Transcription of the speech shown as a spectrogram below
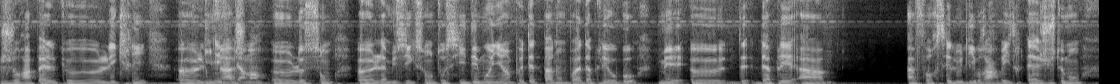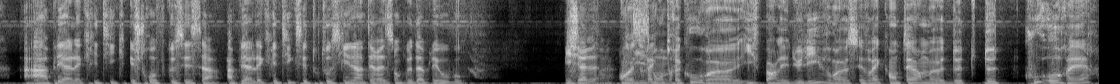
Je rappelle que l'écrit, euh, l'image, euh, le son, euh, la musique sont aussi des moyens, peut-être pas non pas d'appeler au beau, mais euh, d'appeler à, à forcer le libre arbitre et justement à appeler à la critique. Et je trouve que c'est ça. Appeler à la critique, c'est tout aussi intéressant que d'appeler au beau. Michel, en Ouais, 10 très, secondes. très court, euh, Yves parlait du livre. C'est vrai qu'en termes de, de coût horaire,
